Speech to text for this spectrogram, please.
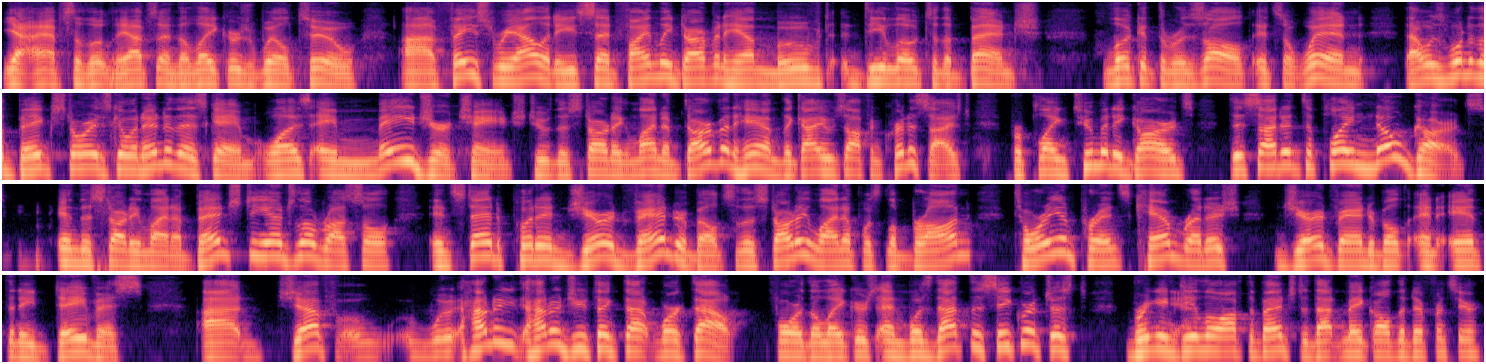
Yeah, absolutely. Absolutely. And the Lakers will too. Uh, Face Reality said finally Darvin Ham moved D'Lo to the bench. Look at the result. It's a win. That was one of the big stories going into this game was a major change to the starting lineup. Darvin Ham, the guy who's often criticized for playing too many guards, decided to play no guards in the starting lineup. Bench D'Angelo Russell, instead put in Jared Vanderbilt. So the starting lineup was LeBron, Taurean Prince, Cam Reddish, Jared Vanderbilt, and Anthony Davis. Uh, Jeff, w- how you, how did you think that worked out for the Lakers? And was that the secret? Just bringing Yeah. D'Lo off the bench? Did that make all the difference here?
